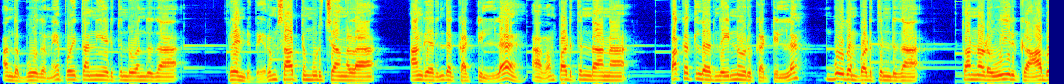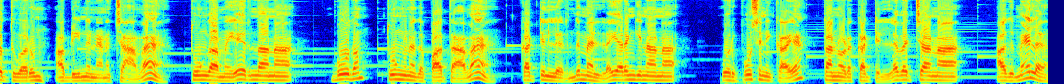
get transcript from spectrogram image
அந்த பூதமே போய் தண்ணி எடுத்துட்டு வந்துதான் ரெண்டு பேரும் சாப்பிட்டு முடிச்சாங்களா. அங்க இருந்த கட்டில்ல அவன் படுத்துண்டானா. பக்கத்துல இருந்த இன்னொரு கட்டில்ல பூதம் படுத்துண்டுதான் தன்னோட உயிருக்கு ஆபத்து வரும் அப்படின்னு நினைச்ச அவன் தூங்காமையே இருந்தானா. பூதம் தூங்கினதை பார்த்த அவன் கட்டில்ல இருந்து மெல்ல இறங்கினானா. ஒரு பூசணிக்காய தன்னோட கட்டில்ல வச்சானா? அது மேல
